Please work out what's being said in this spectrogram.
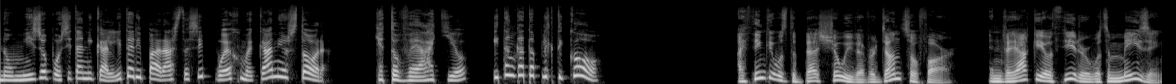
Νομίζω πως ήταν η καλύτερη παράσταση που έχουμε κάνει ως τώρα. Και το βεάκιο ήταν καταπληκτικό. I think it was the best show we've ever done so far, and Vayakio Theater was amazing.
